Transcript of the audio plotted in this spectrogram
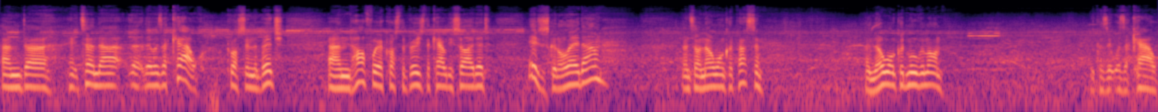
And uh, it turned out that there was a cow crossing the bridge and halfway across the bridge the cow decided he was just going to lay down and so no one could pass him and no one could move him on because it was a cow.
